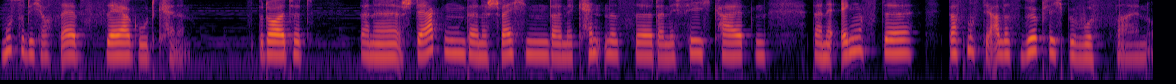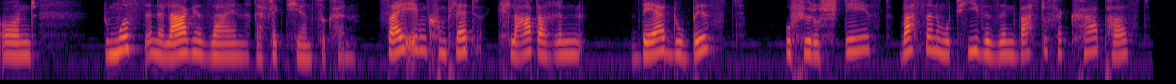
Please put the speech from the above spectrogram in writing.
musst du dich auch selbst sehr gut kennen. Das bedeutet, deine Stärken, deine Schwächen, deine Kenntnisse, deine Fähigkeiten, deine Ängste, das muss dir alles wirklich bewusst sein und du musst in der Lage sein, reflektieren zu können. Sei eben komplett klar darin, wer du bist, wofür du stehst, was deine Motive sind, was du verkörperst.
